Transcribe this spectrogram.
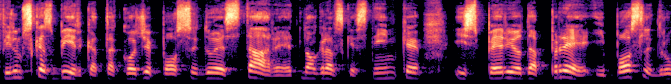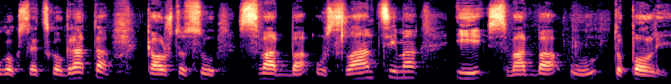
Filmska zbirka takođe posjeduje stare etnografske snimke iz perioda pre i posle drugog svetskog rata, kao što su Svadba u Slancima i Svadba u Topoliji.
